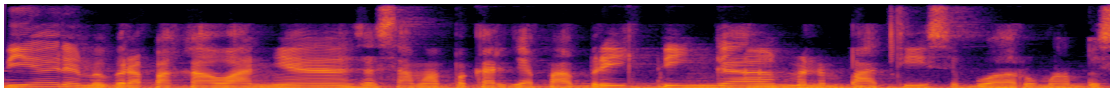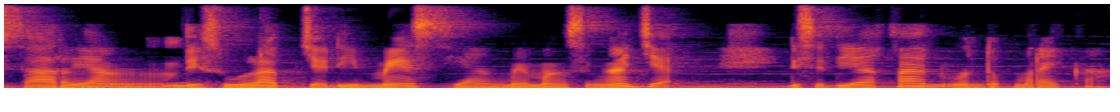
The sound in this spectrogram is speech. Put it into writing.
Dia dan beberapa kawannya sesama pekerja pabrik tinggal menempati sebuah rumah besar yang disulap jadi mes yang memang sengaja disediakan untuk mereka.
